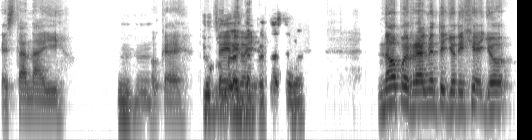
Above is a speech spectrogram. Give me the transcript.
Están ahí, Ujú. ok. ¿Tú cómo Sí, lo digo, interpretaste, güey? No, pues realmente yo dije, yo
